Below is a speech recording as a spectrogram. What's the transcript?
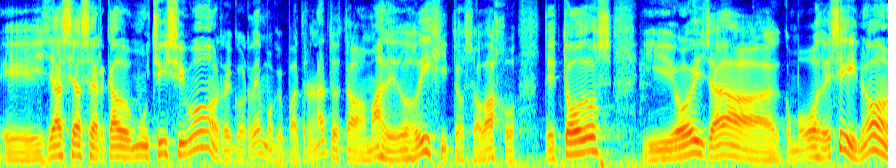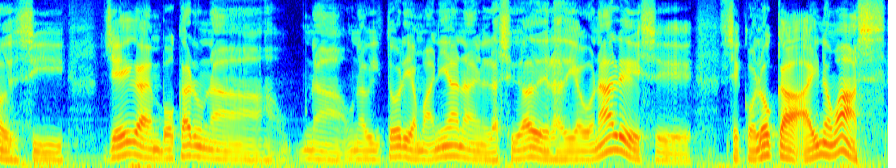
Eh, ya se ha acercado muchísimo, recordemos que Patronato estaba más de dos dígitos abajo de todos y hoy ya, como vos decís, ¿no? Si llega a invocar una, una, victoria mañana en la ciudad de las Diagonales, eh, se coloca ahí nomás.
